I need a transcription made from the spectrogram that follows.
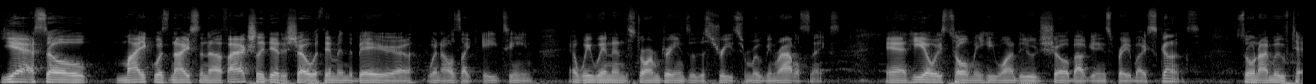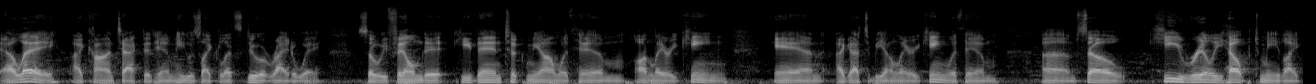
Yeah, so Mike was nice enough. I actually did a show with him in the Bay Area when I was like 18, and we went in the storm drains of the streets removing rattlesnakes. And he always told me he wanted to do a show about getting sprayed by skunks. So when I moved to LA, I contacted him. He was like, "Let's do it right away." So we filmed it. He then took me on with him on Larry King, and I got to be on Larry King with him. Um, so he really helped me like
